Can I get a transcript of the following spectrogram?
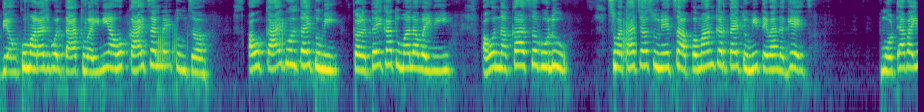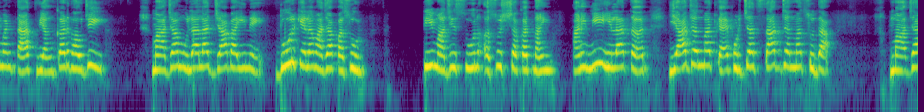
व्यंकू महाराज बोलतात वहिनी अहो काय चाललंय तुमचं? अहो काय बोलताय तुम्ही? कळतंय का तुम्हाला वहिनी? अहो नका असं बोलू. स्वतःच्या सुनेचा अपमान करताय तुम्ही. तेव्हा लगेच मोठ्या बाई म्हणतात व्यंकट भाऊजी माझ्या मुलाला ज्या बाईने दूर केलं माझ्यापासून ती माझी सून असूच शकत नाही. आणि मी हिला तर या जन्मात काय पुढच्या सात जन्मात सुद्धा माझ्या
